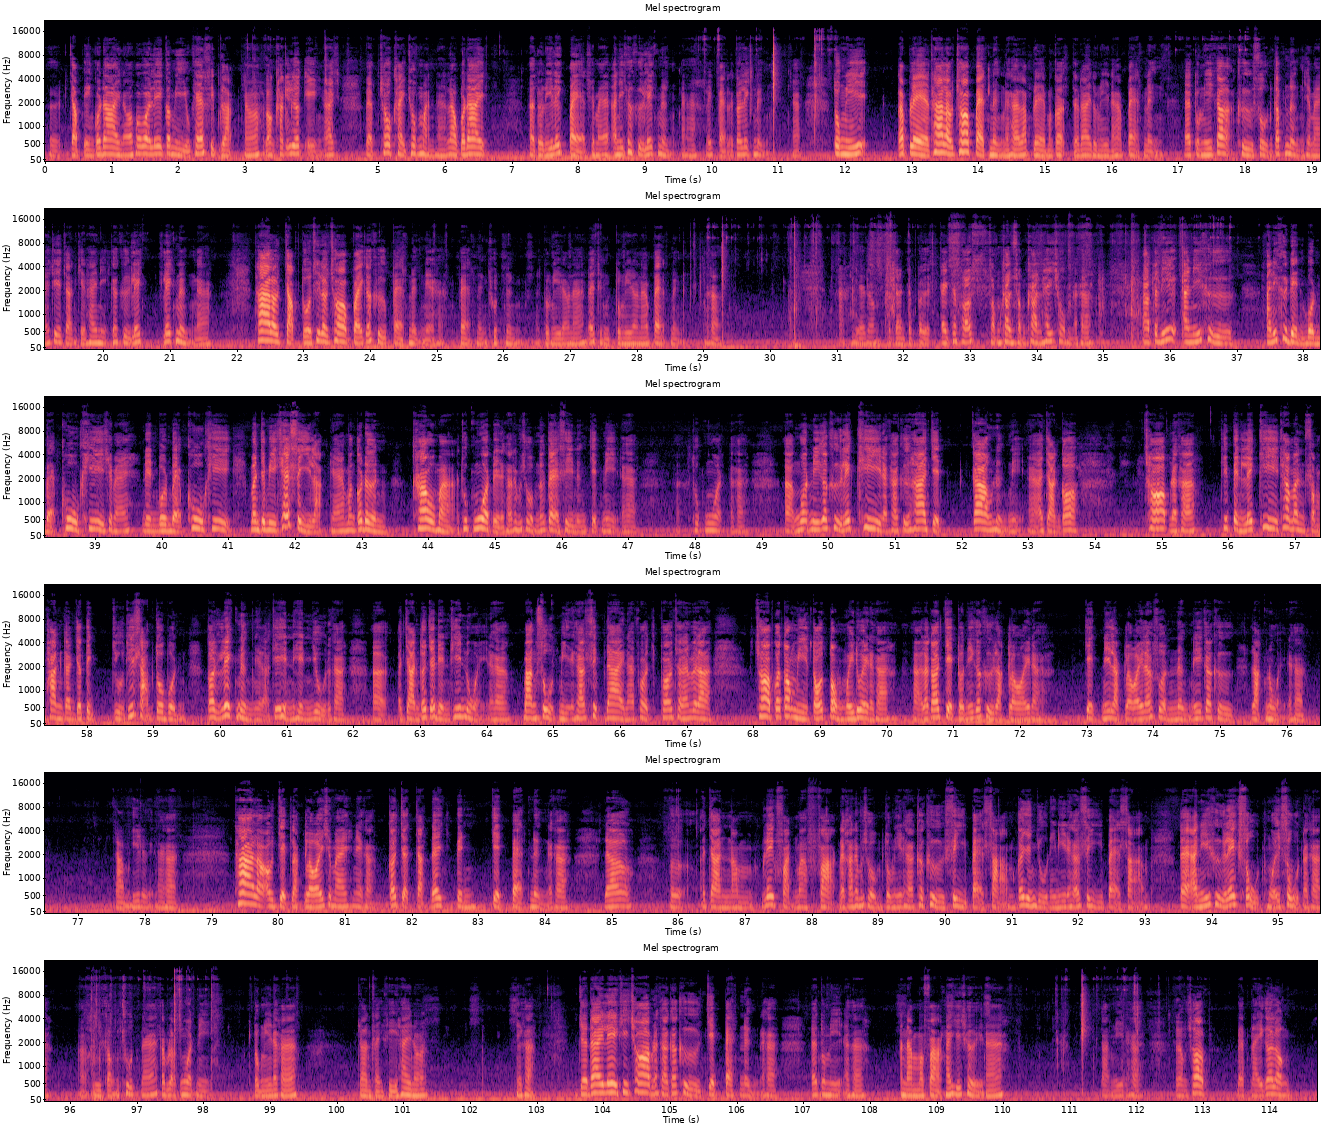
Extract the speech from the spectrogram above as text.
เออจับเองก็ได้เนาะเพราะว่าเลขก็มีอยู่แค่สิบหลักเนาะลองคัดเลือกเองนะแบบโชคใครโชคมันนะเราก็ได้อ่ตัวนี้เลขแปดใช่ไหมอันนี้ก็คือเลขหนึ่งนะเลขแปดแล้วก็เลขหนึ่งนะตรงนี้รับแปลถ้าเราชอบแปดหนึ่งนะคะ รับแปลมันก็จะได้ตรงนี้นะคะแปดหนึ่งและตรงนี้ก็คือศูนย์กับหนึ่งใช่ไหมที่อาจารย์เขียนให้นี่ก็คือเลขเลขหนึ่งนะ ถ้าเราจับตัวที่เราชอบไว้ก็คือแปดหนึ่งเนี่ยค่ะแปดหนึ่งชุดหนึ่งตรงนี้แล้วนะ ได้ถึงตรงนี้แล้วนะแปดหนึ่งนะคะอะเดี๋ยวต้องอาจารย์จะเปิดไอ้เฉพาะสำคัญสำคัญให้ชมนะคะอะตอนนี้อันนี้คืออันนี้คือเด่นบนแบบคู่ขี้ใช่ไหมเด่นบนแบบคู่ขี้ มันจะมีแค่สี่หลักเนี่ยมันก็เดินเข้ามาทุกงวดเลยนะคะท่านผู้ชมตั้งแต่สี่หนึ่งเจ็ดนี่นะคะอะทุกงวดนะคะอะงวดนี้ก็คือเลขขี้นะคะคือห้าเจ็ด เก้าหนึ่งนี่อะอาจารย์ก็ชอบนะคะ ที่เป็นเลขขี้ถ้ามันสัมพันธ์กันจะติดอยู่ที่สามตัวบน ก็เลขหนึ่งนี่แหละที่เห็นเห็นอยู่นะคะอาจารย์ก็จะเด่นที่หน่วยนะคะ บางสูตรมีนะคะสิบได้นะเพราะเพราะฉะนั้นเวลาชอบก็ต้องมีโต๊ะตรงไว้ด้วยนะคะอ่าแล้วก็เจ็ดตัวนี้ก็คือหลักร้อยนะคะเจ็ดนี่หลักร้อยแล้วส่วนหนึ่งนี่ก็คือหลักหน่วยนะคะ ตามนี้เลยนะคะ ถ้าเราเอาเจ็ดหลักร้อยใช่ไหมเนี่ยค่ะ ก็จะจัดได้เป็นเจ็ดแปดหนึ่งนะคะ แล้วอาจารย์นำเลขฝันมาฝากนะคะท่านผู้ชมตรงนี้นะคะก็คือ 483 ก็ยังอยู่ในนี้นะคะ 483 แต่อันนี้คือเลขสูตรหวยสูตรนะคะะมีสองชุดนะสำหรับงวดนี้ ตรงนี้นะคะ อาจารย์ใส่สีให้เนาะนี่ค่ะ จะได้เลขที่ชอบนะคะก็คือ 781 นะคะ แล้วตรงนี้นะคะนำมาฝากให้เฉยๆนะ ตามนี้นะคะลองชอบแบบไหนก็ลอง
